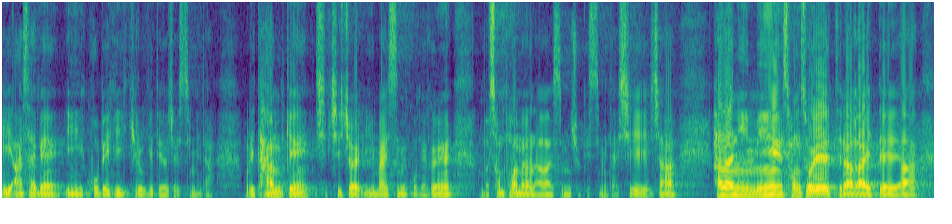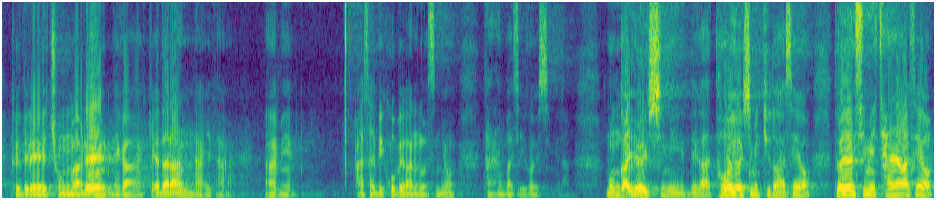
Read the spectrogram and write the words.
이 아삽의 이 고백이 기록이 되어져 있습니다. 우리 다 함께 17절 이 말씀의 고백을 한번 선포하며 나갔으면 좋겠습니다. 시작. 하나님이 성소에 들어갈 때야 그들의 종말을 내가 깨달았나이다. 아멘. 아삽이 고백하는 것은요, 단 한 가지 이거였습니다. 뭔가 열심히, 내가 더 열심히 기도하세요. 더 열심히 찬양하세요.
